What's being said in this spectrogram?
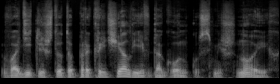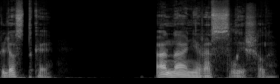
Водитель что-то прокричал ей вдогонку, смешное и хлесткое. Она не расслышала.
